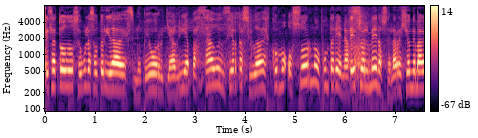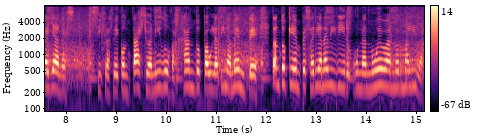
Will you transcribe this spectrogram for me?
Pese a todo, según las autoridades, lo peor ya habría pasado en ciertas ciudades como Osorno o Punta Arenas. De hecho, al menos en la región de Magallanes, las cifras de contagio han ido bajando paulatinamente, tanto que empezarían a vivir una nueva normalidad.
